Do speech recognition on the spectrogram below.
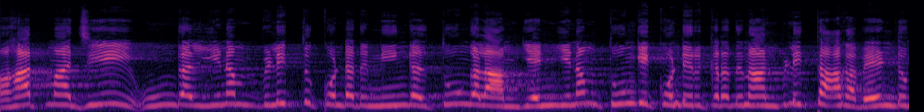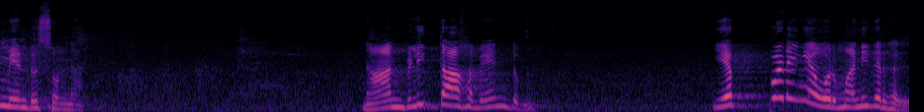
மகாத்மாஜி உங்கள் இனம் விழித்து கொண்டது நீங்கள் தூங்கலாம். என் இனம் தூங்கிக் கொண்டிருக்கிறது நான் விழித்தாக வேண்டும் என்று சொன்னார். நான் விழித்தாக வேண்டும். எப்படிங்க ஒரு மனிதர்கள்?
